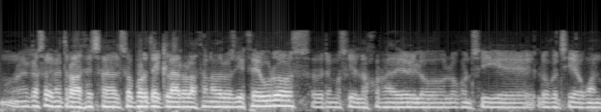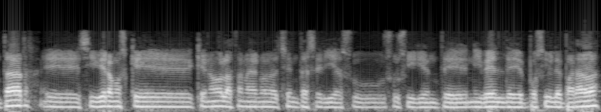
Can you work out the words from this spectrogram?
En el caso de Metro Acesa, el soporte claro, la zona de los 10 euros. Veremos si en la jornada de hoy lo, lo consigue lo consigue aguantar. Eh, si viéramos que, que no, la zona de 980 sería su, su siguiente nivel de posible parada.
